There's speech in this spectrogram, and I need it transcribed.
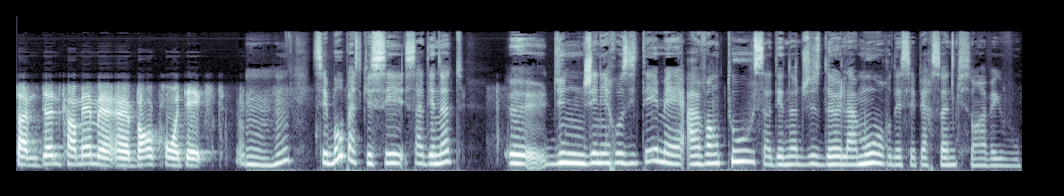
ça, me donne quand même un, bon contexte. Mm-hmm. C'est beau parce que ça dénote euh, d'une générosité, mais avant tout, ça dénote juste de l'amour de ces personnes qui sont avec vous.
